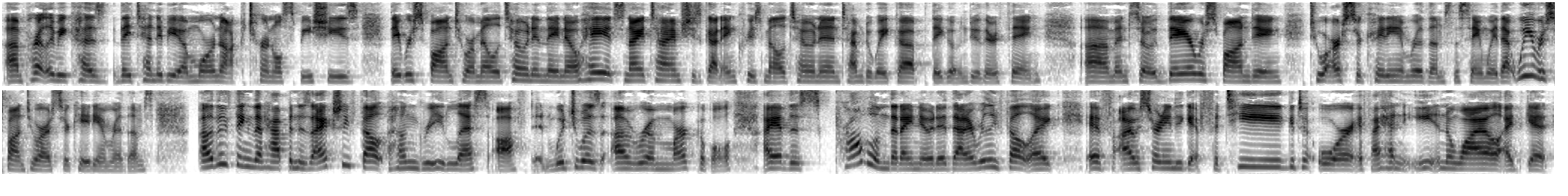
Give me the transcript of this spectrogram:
um, partly because they tend to be a more nocturnal species. They respond to our melatonin. They know, hey, it's nighttime. She's got increased melatonin, time to wake up. They go and do their thing. Um, and so they are responding to our circadian circadian rhythms the same way that we respond to our circadian rhythms. Other thing that happened is I actually felt hungry less often, which was a remarkable. I have this problem that I noted that I really felt like if I was starting to get fatigued or if I hadn't eaten a while, I'd get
